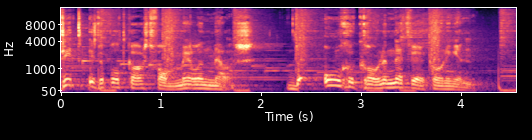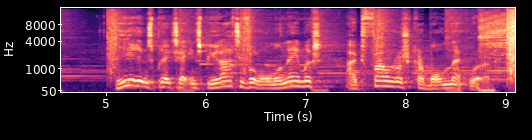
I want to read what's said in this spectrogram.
Dit is de podcast van Marilyn Mellis, de ongekroonde netwerkkoningin. Hierin spreekt zij inspiratievolle ondernemers uit Founders Carbon Network.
